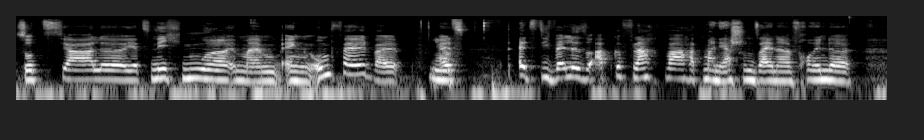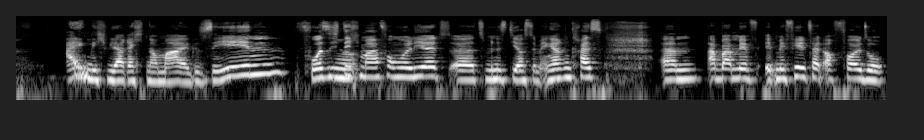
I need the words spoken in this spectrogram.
Soziale, jetzt nicht nur in meinem engen Umfeld, weil ja. als, als die Welle so abgeflacht war, hat man ja schon seine Freunde eigentlich wieder recht normal gesehen, vorsichtig ja. mal formuliert, äh, zumindest die aus dem engeren Kreis. Ähm, aber mir, mir fehlt halt auch voll so,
